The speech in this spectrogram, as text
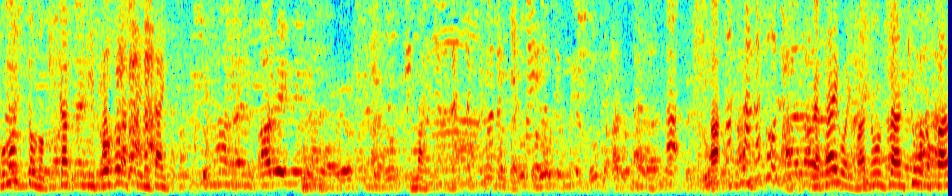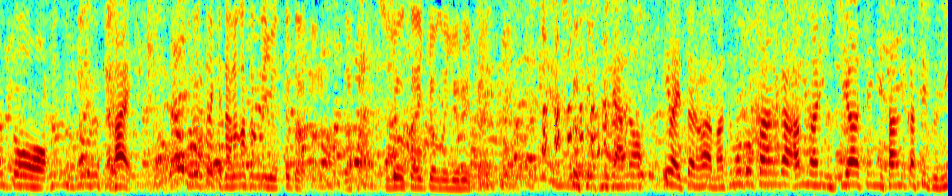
この人の企画に参加してみたいとかます私たちまだ失敗なんですよあ、あ松さんが登場します。じゃあ最後に松本さん今日の感想をはいそれさっき田中さんが言ってたからなんか史上最強の緩い回であの今言ってたのは松本さんがあんまり打ち合わせに参加せずに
